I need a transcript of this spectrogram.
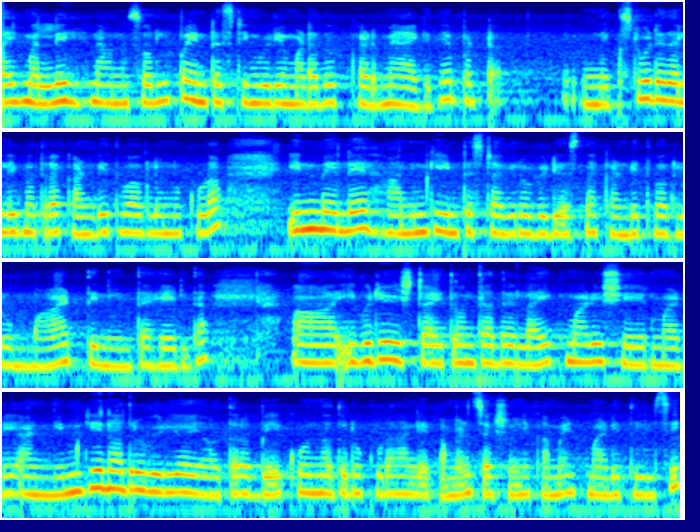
ಟೈಮಲ್ಲಿ ನಾನು ಸ್ವಲ್ಪ ಇಂಟ್ರೆಸ್ಟಿಂಗ್ ವಿಡಿಯೋ ಮಾಡೋದು ಕಡಿಮೆ ಆಗಿದೆ. ಬಟ್ ನೆಕ್ಸ್ಟ್ ವೀಡಿಯೋದಲ್ಲಿ ಮಾತ್ರ ಖಂಡಿತವಾಗ್ಲೂ ಕೂಡ ಇನ್ಮೇಲೆ ನಿಮಗೆ ಇಂಟ್ರೆಸ್ಟ್ ಆಗಿರೋ ವೀಡಿಯೋಸ್ನ ಖಂಡಿತವಾಗ್ಲೂ ಮಾಡ್ತೀನಿ ಅಂತ ಹೇಳ್ತಾ. ಈ ವಿಡಿಯೋ ಇಷ್ಟ ಆಯಿತು ಅಂತಂದರೆ ಲೈಕ್ ಮಾಡಿ ಶೇರ್ ಮಾಡಿ ಆ್ಯಂಡ್ ನಿಮಗೇನಾದರೂ ವಿಡಿಯೋ ಯಾವ ಥರ ಬೇಕು ಅನ್ನೋದನ್ನು ಕೂಡ ನನಗೆ ಕಮೆಂಟ್ ಸೆಕ್ಷನಲ್ಲಿ ಕಮೆಂಟ್ ಮಾಡಿ ತಿಳಿಸಿ.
